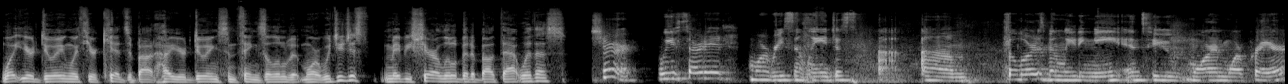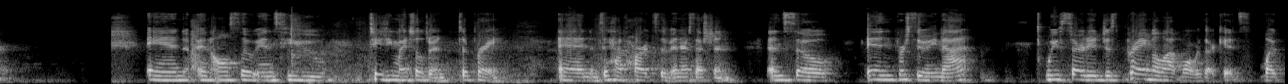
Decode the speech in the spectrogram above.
what you're doing with your kids, about how you're doing some things a little bit more. Would you just maybe share a little bit about that with us? Sure. We started more recently just uh, um, the Lord has been leading me into more and more prayer and and also into teaching my children to pray and to have hearts of intercession. And so in pursuing that, we've started just praying a lot more with our kids. Like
